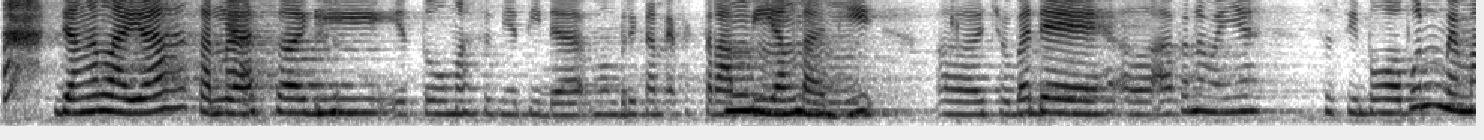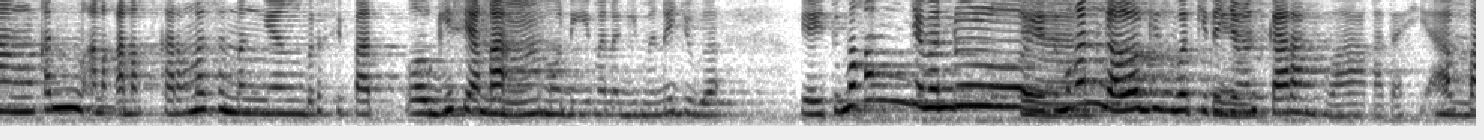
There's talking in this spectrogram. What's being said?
Janganlah ya karena ya selagi itu maksudnya tidak memberikan efek terapi Hmm, yang hmm, tadi eh, coba deh eh, apa namanya sesimpel walaupun memang kan anak-anak sekarang mah seneng yang bersifat logis ya kak Hmm. mau di gimana gimana juga ya itu mah kan zaman dulu ya Iya. itu mah kan nggak logis buat kita Iya. zaman sekarang wah kata siapa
